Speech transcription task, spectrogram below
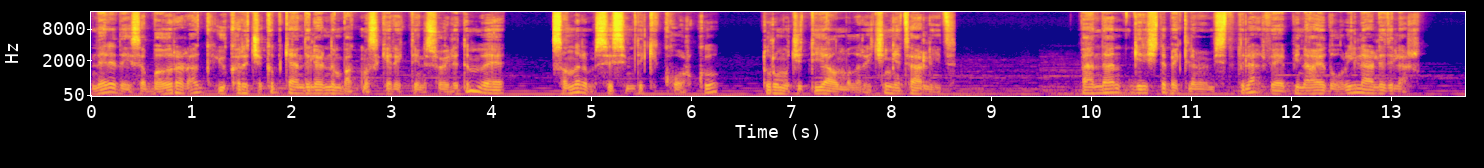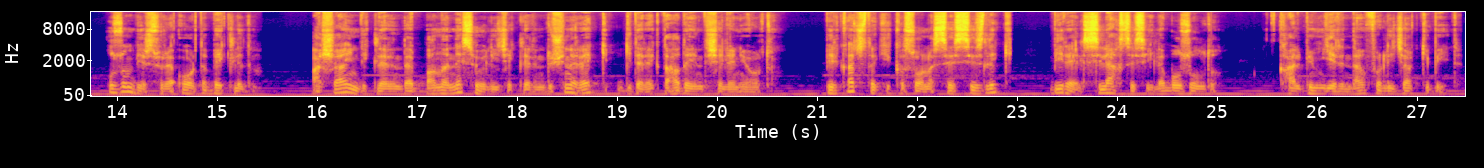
neredeyse bağırarak yukarı çıkıp kendilerinin bakması gerektiğini söyledim ve sanırım sesimdeki korku durumu ciddiye almaları için yeterliydi. Benden girişte beklememi istediler ve binaya doğru ilerlediler. Uzun bir süre orada bekledim. Aşağı indiklerinde bana ne söyleyeceklerini düşünerek giderek daha da endişeleniyordum. Birkaç dakika sonra sessizlik bir el silah sesiyle bozuldu. Kalbim yerinden fırlayacak gibiydi.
